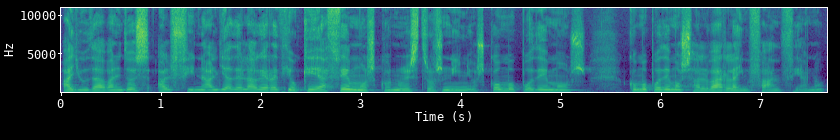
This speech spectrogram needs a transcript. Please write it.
ayudaban. Entonces, al final ya de la guerra, decían, ¿qué hacemos con nuestros niños? ¿Cómo podemos, cómo podemos salvar la infancia? ¿no?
